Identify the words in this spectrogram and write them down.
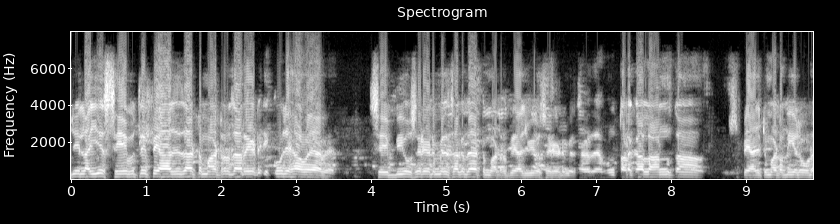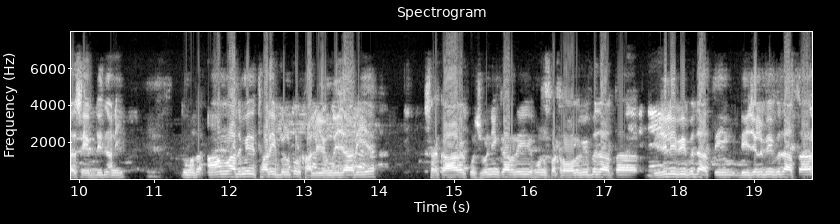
ਜੇ ਲਾਈਏ ਸੇਬ ਤੇ ਪਿਆਜ਼ ਦਾ, ਟਮਾਟਰ ਦਾ ਰੇਟ ਇੱਕੋ ਜਿਹਾ ਹੋਇਆ ਹੋਇਆ ਸੇਬ ਵੀ ਉਸੇ ਰੇਟ ਮਿਲ ਸਕਦਾ, ਟਮਾਟਰ, ਪਿਆਜ਼ ਵੀ ਉਸੇ ਰੇਟ ਮਿਲ ਸਕਦਾ। ਹੁਣ ਤੜਕਾ ਲਾਉਣ ਨੂੰ ਤਾਂ ਪਿਆਜ਼, ਟਮਾਟਰ ਦੀ ਲੋੜ ਹੈ, ਸੇਬ ਦੀ ਤਾਂ ਨਹੀਂ। ਤੋਂ ਮਤਲਬ ਆਮ ਆਦਮੀ ਦੀ ਥਾਲੀ ਬਿਲਕੁਲ ਖਾਲੀ ਹੁੰਦੀ ਜਾ ਰਹੀ ਹੈ। ਸਰਕਾਰ ਕੁਝ ਵੀ ਨਹੀਂ ਕਰ ਰਹੀ, ਹੁਣ ਪੈਟਰੋਲ ਵੀ ਵਧਾਤਾ, ਬਿਜਲੀ ਵੀ ਵਧਾਤੀ, ਡੀਜ਼ਲ ਵੀ ਵਧਾਤਾ,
